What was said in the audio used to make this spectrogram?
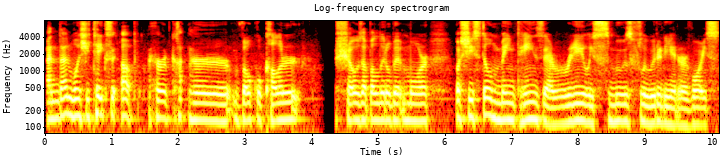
And then when she takes it up, her her vocal color shows up a little bit more, but she still maintains that really smooth fluidity in her voice.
